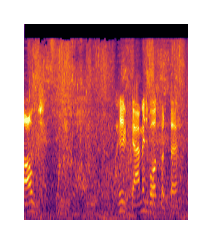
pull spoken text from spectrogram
आउच भाई डैमेज बहुत करता है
